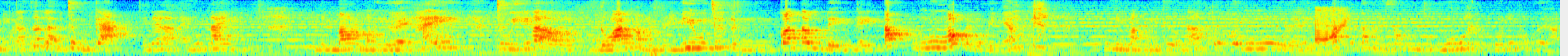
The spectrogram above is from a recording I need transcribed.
mình đang rất là trầm cảm thế nên là ngày hôm nay mình mong là mọi người hãy chú ý vào đồ ăn mà mình review chứ đừng quan tâm đến cái tóc ngu ngốc này của mình nhá. Nhìn mặt bình thường đã kiểu hơi ngu ngu đấy. Cắt cái tóc này xong nhìn ngu hẳn luôn đấy mọi người ạ.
